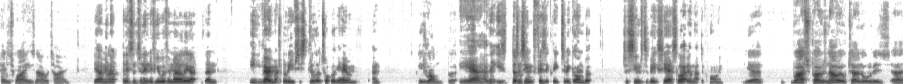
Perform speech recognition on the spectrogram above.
Hence why he's now retiring. Yeah, I mean, I, I listened to an interview with him earlier, and he very much believes he's still at the top of the game. And He's wrong, but yeah, I think he doesn't seem physically to be gone, but just seems to be yeah slightly on that decline. yeah. Well, I suppose now he'll turn all of his uh,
